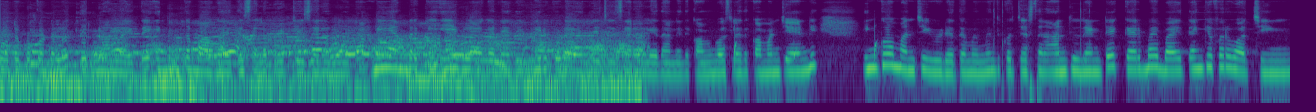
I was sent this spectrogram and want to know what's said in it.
కోటప్పకొండలో తిరునాళ్ళు అయితే ఇంత బాగా అయితే సెలబ్రేట్ చేశారనమాట మీ అందరికీ ఈ వ్లాగ్ అనేది మీరు కూడా ఎంజాయ్ చేశారా లేదా అనేది కామెంట్ బాక్స్లో అయితే కామెంట్ చేయండి. ఇంకో మంచి వీడియోతో మేము ఎందుకు వచ్చేస్తాను. Until care bye bye thank you for watching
